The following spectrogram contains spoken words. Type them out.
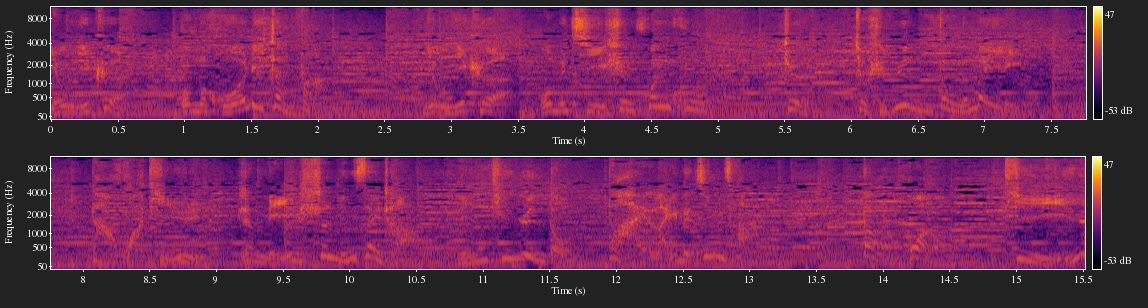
有一刻，我们活力绽放；有一刻，我们起身欢呼。这就是运动的魅力。大话体育让您身临赛场，聆听运动带来的精彩。大话体育。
